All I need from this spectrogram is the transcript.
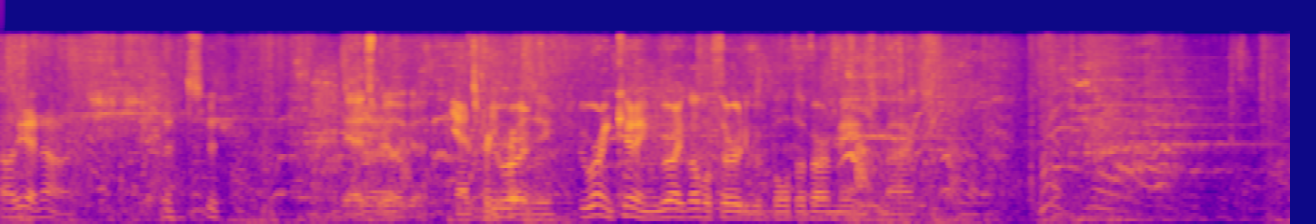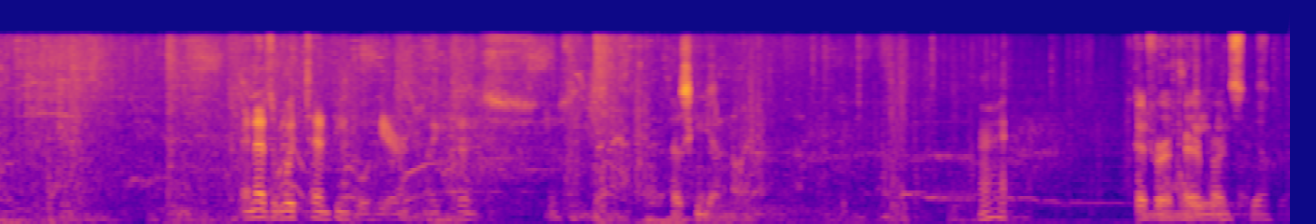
Oh yeah, no. It's, it's, Yeah, it's really good. Yeah, it's pretty we, were, crazy. we weren't kidding. We were like level 30 with both of our mains max. And that's with 10 people here. Like that's. that's Those can get annoying. All right. Good for repair Nice. parts. too.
